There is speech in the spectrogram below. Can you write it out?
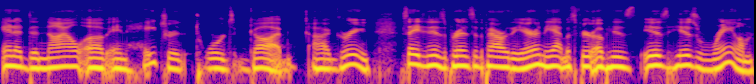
and a denial of and hatred towards God. I agree. Satan is the prince of the power of the air, and the atmosphere of his is his realm.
